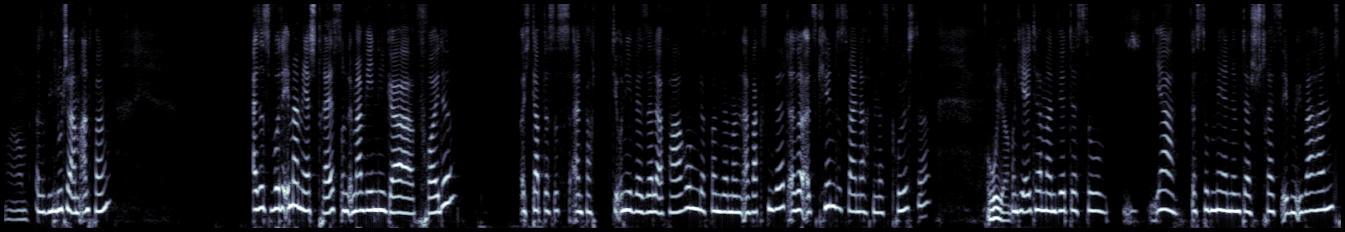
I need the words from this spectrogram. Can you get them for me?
ja. also wie Luther am Anfang. Also es wurde immer mehr Stress und immer weniger Freude. Ich glaube, das ist einfach die universelle Erfahrung davon, wenn man erwachsen wird. Also als Kind ist Weihnachten das Größte. Oh ja. Und je älter man wird, desto, ja, desto mehr nimmt der Stress eben überhand.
